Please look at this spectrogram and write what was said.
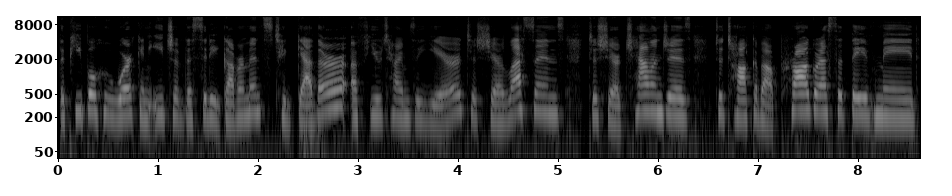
the people who work in each of the city governments together a few times a year to share lessons, to share challenges, to talk about progress that they've made.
